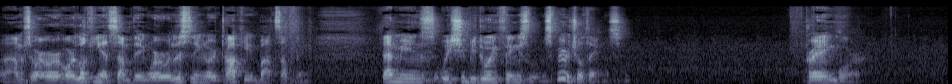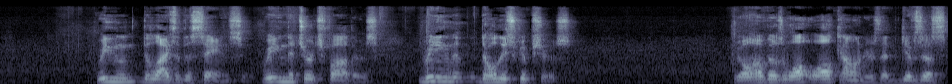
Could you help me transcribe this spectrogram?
I'm sorry, or, or looking at something, or we're listening or talking about something. That means we should be doing things, spiritual things. Praying more, reading the lives of the saints, reading the church fathers, reading the, the Holy Scriptures. We all have those wall, wall calendars that gives us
